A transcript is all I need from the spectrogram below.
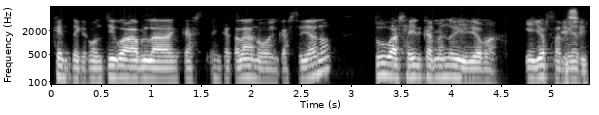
gente que contigo habla en, catalán o en castellano, tú vas a ir cambiando de idioma y ellos también.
